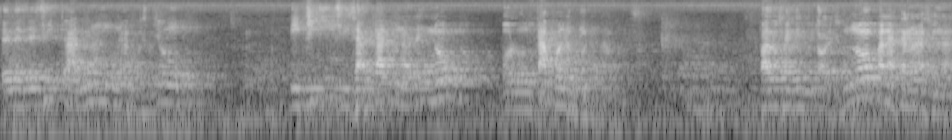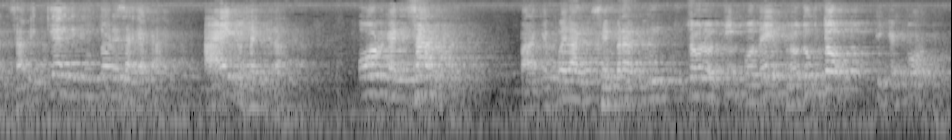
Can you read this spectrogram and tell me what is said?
Se necesita una cuestión difícil sacar una ley, no voluntad política para los agricultores, no para la internacional. ¿Saben qué agricultores hay acá? A ellos hay que dar. Organizarlos para que puedan sembrar un solo tipo de producto y que exporten.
